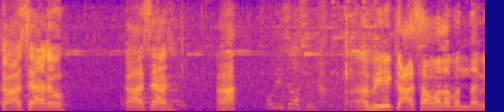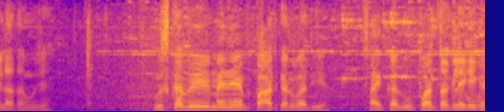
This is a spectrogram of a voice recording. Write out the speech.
कहाँ से आ रहे हो? कहाँ से आ रहे? हाँ? अभी एक आसाम वाला बंदा मिला था मुझे। उसका भी मैंने पार करवा दिया सायकल ऊपर तक लेके गए।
